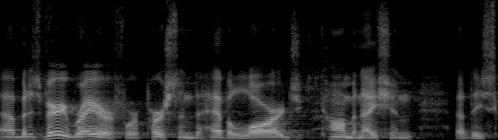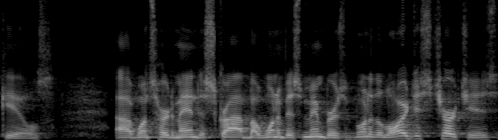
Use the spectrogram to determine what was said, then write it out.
Uh, but it's very rare for a person to have a large combination of these skills. I once heard a man described by one of his members, one of the largest churches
